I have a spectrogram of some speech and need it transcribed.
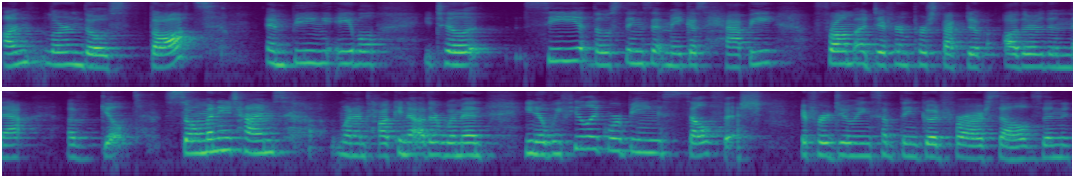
unlearn those thoughts, and being able to see those things that make us happy from a different perspective other than that of guilt. So many times when I'm talking to other women, you know, we feel like we're being selfish if we're doing something good for ourselves. And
